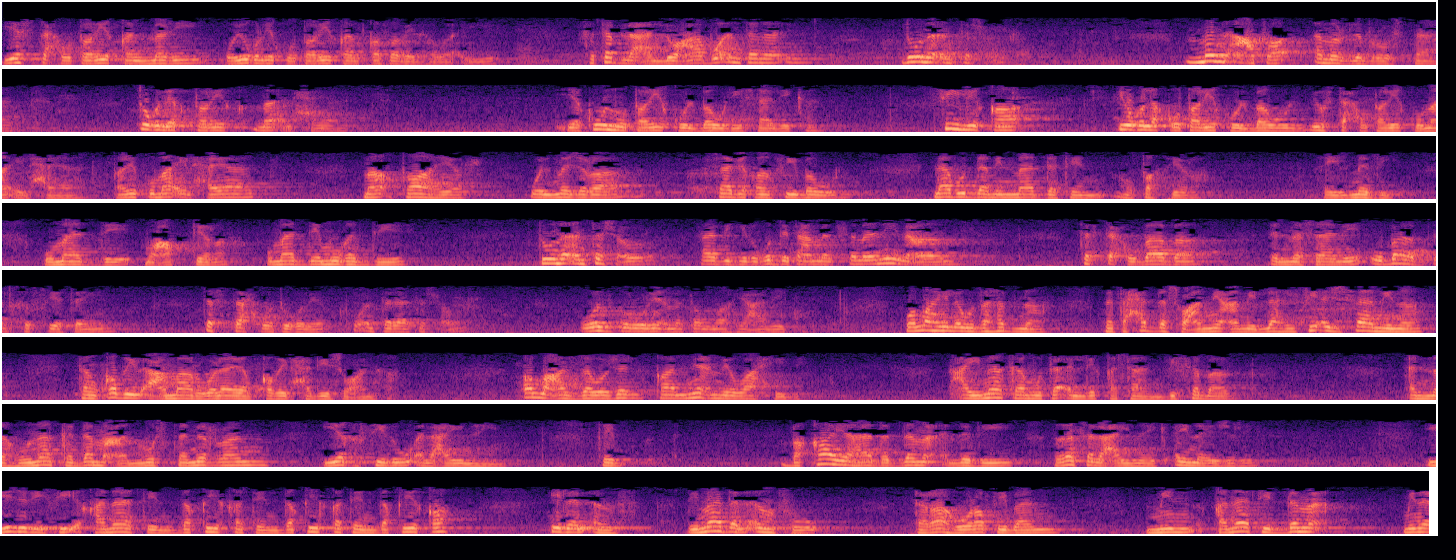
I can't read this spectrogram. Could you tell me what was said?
يفتح طريق المري ويغلق طريق القصبة الهوائية فتبلع اللعاب وأنت نائم دون أن تشعر. من أعطى أمر لبروستات تغلق طريق ماء الحياة. يكون طريق البول سالكا. في لقاء يغلق طريق البول يفتح طريق ماء الحياة. طريق ماء الحياة ماء طاهر والمجرى سابقا في بول. لا بد من مادة مطهرة هي المذي ومادة معطرة ومادة مغذية. دون أن تشعر هذه الغدة تعمل ثمانين عام. تفتح باب المثانة وباب الخصيتين. تفتح وتغلق وأنت لا تشعر. واذكروا نعمة الله عليكم. والله لو ذهبنا نتحدث عن نعم الله في أجسامنا تنقضي الأعمار ولا ينقضي الحديث عنها. الله عز وجل قال نعمة واحدة. عيناك متألقتان بسبب أن هناك دمعا مستمرا يغسل العينين. طيب بقايا هذا الدمع الذي غسل عينيك أين يجري؟ يجري في قناة دقيقة دقيقة دقيقة إلى الأنف. لماذا الأنف؟ تراه رطبا من قناة الدمع من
